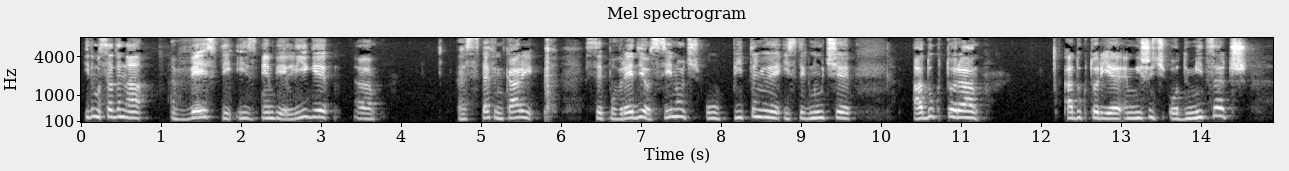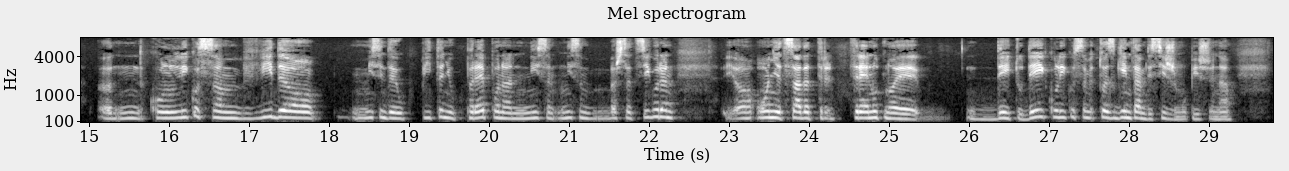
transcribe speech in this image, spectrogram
Idemo sada na vesti iz NBA lige. Stephen Curry se povredio sinoć, u pitanju je istegnuće aduktora. Aduktor je mišić odmicač. Koliko sam video, mislim da je u pitanju prepona, nisam, nisam baš sad siguran. On je sada trenutno je day to day, koliko sam, to je game time decision mu piše na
